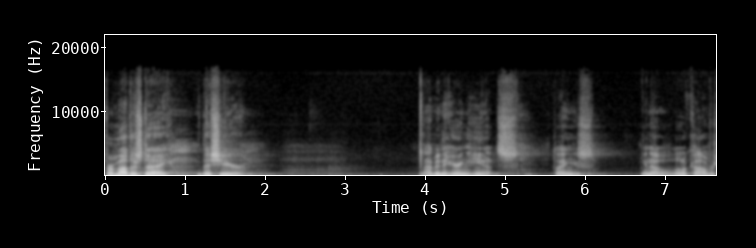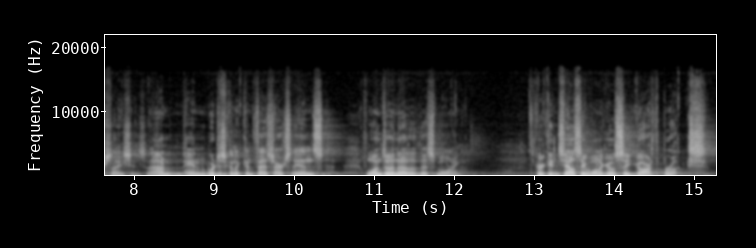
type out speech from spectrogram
For Mother's Day this year, I've been hearing hints, things, you know, little conversations. I'm, and we're just going to confess our sins one to another this morning. Cricket and Chelsea want to go see Garth Brooks.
